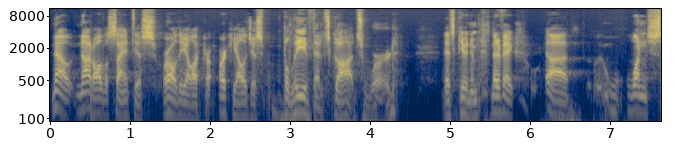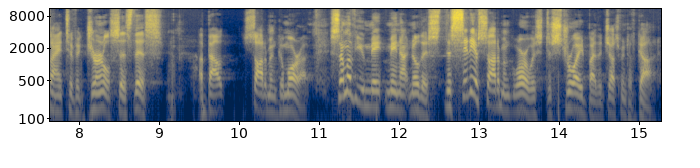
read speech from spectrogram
Now, not all the scientists or all the archaeologists believe that it's God's Word that's given him. Matter of fact, uh, one scientific journal says this about Sodom and Gomorrah. Some of you may, may not know this. The city of Sodom and Gomorrah was destroyed by the judgment of God.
